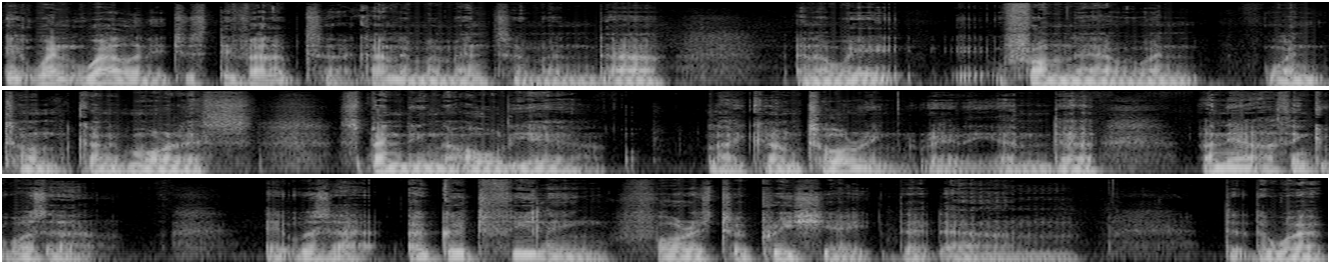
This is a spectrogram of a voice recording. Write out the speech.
it went well, and it just developed a kind of momentum, and uh, and we from there we went went on kind of more or less spending the whole year like um, touring really, and uh, and yeah, I think it was a it was a, a good feeling for us to appreciate that um, that there were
